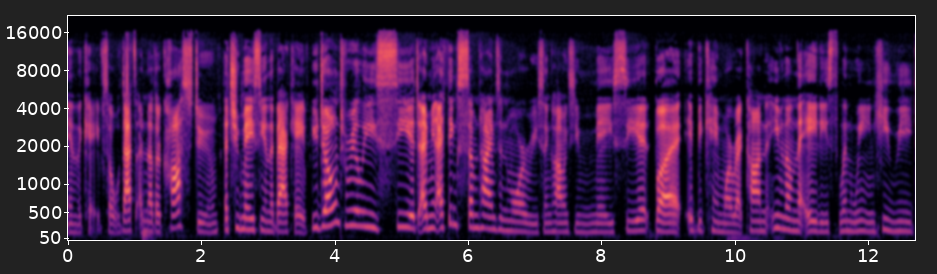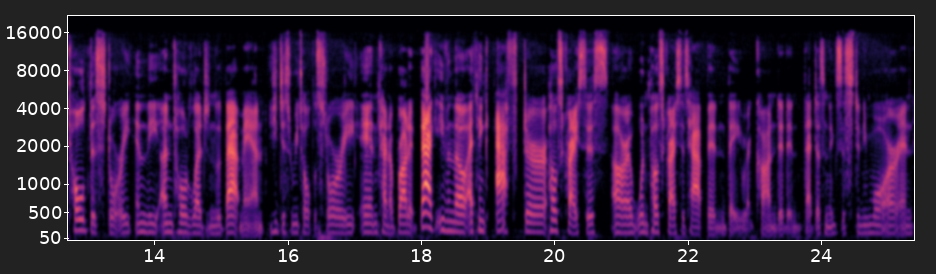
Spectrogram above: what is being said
in the cave. So that's another costume that you may see in the Batcave. You don't really see it. I mean, I think sometimes in more recent comics you may see it, but it became more retcon. Even though in the 80s, Len Wein, he retold this story in the Untold Legend of Batman. He just retold the story and kind of brought it back, even though I think after post crisis or when post crisis happened, they retconned it and that doesn't exist anymore. And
